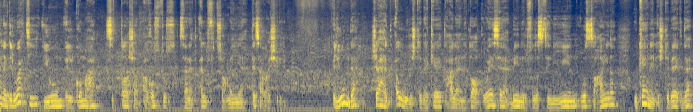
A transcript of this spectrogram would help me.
إحنا دلوقتي يوم الجمعة 16 أغسطس سنة 1929 اليوم ده شهد أول اشتباكات على نطاق واسع بين الفلسطينيين والصهاينة وكان الاشتباك ده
